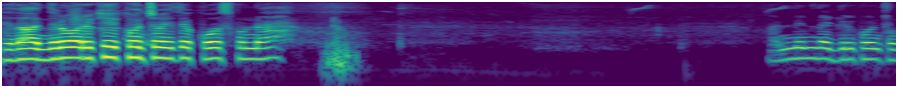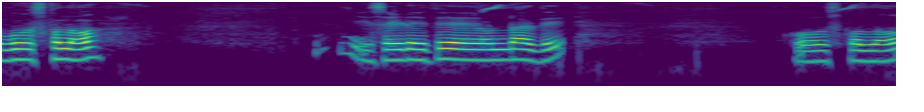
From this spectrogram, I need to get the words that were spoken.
ఏదో అందిన వరకు కొంచెం అయితే కోసుకున్నా. అందిన దగ్గర కొంచెం కోసుకుందాం. ఈ సైడ్ అయితే ఉండాది. కోసుకుందాం.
